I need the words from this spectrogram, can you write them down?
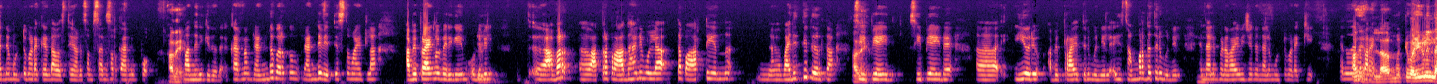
തന്നെ മുട്ടുമടക്കേണ്ട അവസ്ഥയാണ് സംസ്ഥാന സർക്കാരിന് ഇപ്പോൾ വന്നിരിക്കുന്നത്. കാരണം രണ്ടു പേർക്കും രണ്ട് വ്യത്യസ്തമായിട്ടുള്ള അഭിപ്രായങ്ങൾ വരികയും ഒടുവിൽ അവർ അത്ര പ്രാധാന്യമുള്ള പാർട്ടി എന്ന് വരുത്തി തീർത്ത C P I C P ഐയുടെ ഈ ഒരു അഭിപ്രായത്തിന് മുന്നിൽ ഈ സമ്മർദ്ദത്തിന് മുന്നിൽ എന്നാലും പിണറായി വിജയൻ എന്നാലും മുട്ടുമടക്കി മറ്റു വഴികളില്ല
